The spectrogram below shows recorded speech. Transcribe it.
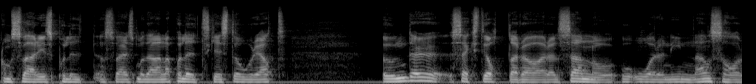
om Sveriges, polit, Sveriges moderna politiska historia. Att under 68-rörelsen och, och, åren innan så har,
